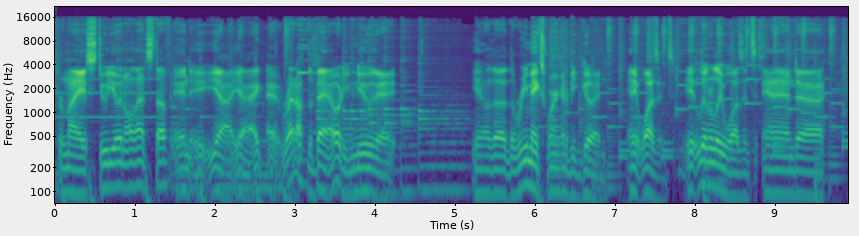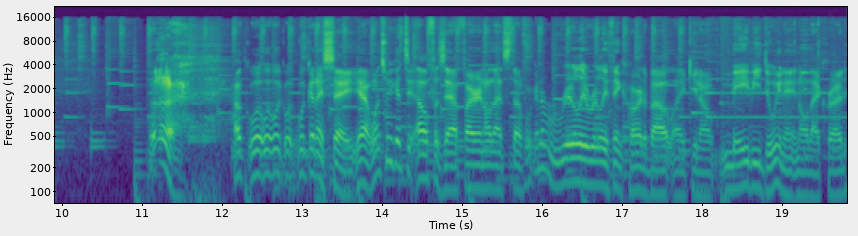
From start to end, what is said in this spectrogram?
for my studio and all that stuff. And, it, yeah, yeah, I, I, right off the bat, I already knew that, you know, the, the remakes weren't going to be good. And it wasn't. It literally wasn't. And, uh... Ugh. How, what, what, what, what, can I say? Yeah, once we get to Alpha Sapphire and all that stuff, we're to really, really think hard about, like, you know, maybe doing it and all that crud.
